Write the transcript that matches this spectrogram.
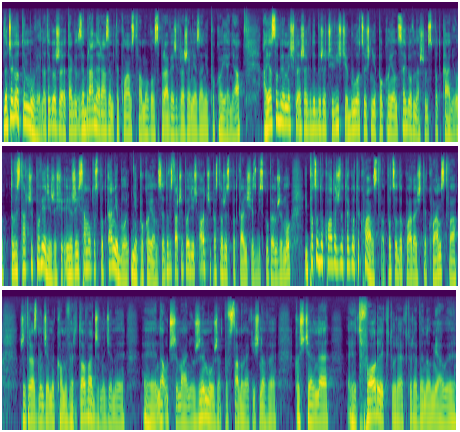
Dlaczego o tym mówię? Dlatego, że tak zebrane razem te kłamstwa mogą sprawiać wrażenie zaniepokojenia, a ja sobie myślę, że gdyby rzeczywiście było coś niepokojącego w naszym spotkaniu, to wystarczy powiedzieć, że się, jeżeli samo to spotkanie było niepokojące, to wystarczy powiedzieć, o ci pastorzy spotkali się z biskupem Rzymu i po co dokładać do tego te kłamstwa? Po co dokładać te kłamstwa, że teraz będziemy konwertować, że będziemy na utrzymaniu Rzymu, że powstaną jakieś nowe kościelne Y, twory, które, które będą miały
